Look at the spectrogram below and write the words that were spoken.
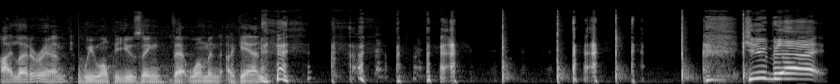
I let her in. We won't be using that woman again. She like,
